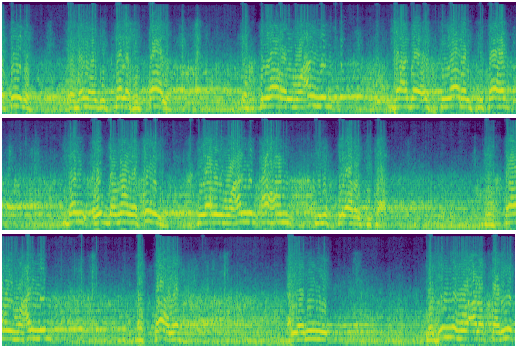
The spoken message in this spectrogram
رسوله. ومنهج السلف الصالح اختيار المعلم بعد اختيار الكتاب بل ربما يكون اختيار المعلم أهم من اختيار الكتاب. اختار المعلم الصالح الذي يدله على الطريق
